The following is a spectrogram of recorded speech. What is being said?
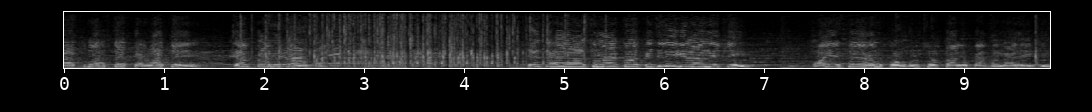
आत्महत्या करवाते हैं, जब तालुका होता है। जिद है आसमां को बिजली गिराने की, वहीं से हमको हुलसुल तालुका बनाने की।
